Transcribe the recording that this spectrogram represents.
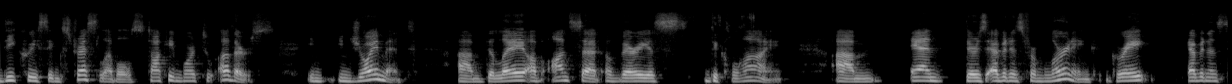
decreasing stress levels, talking more to others, enjoyment, um, delay of onset of various decline. Um, and there's evidence from learning, great evidence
